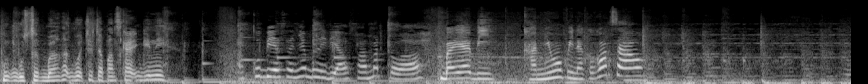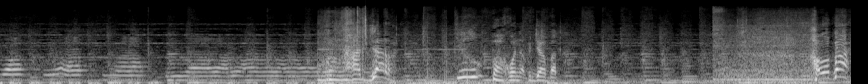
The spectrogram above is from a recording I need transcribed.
Mood booster banget buat cacapan kayak gini. Aku biasanya beli di Alfamart loh. Bye Abi, kami mau pindah ke Korsel. Kurang ajar. Dia lupa aku anak pejabat. Halo, Pak.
